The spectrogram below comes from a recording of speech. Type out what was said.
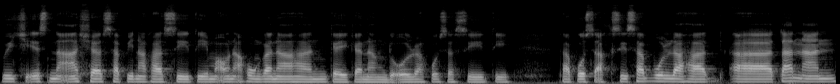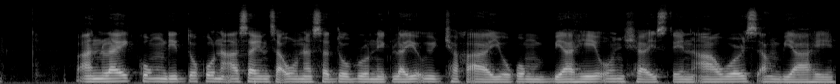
which is naa siya sa pinaka city mao na akong ganahan kay kanang dool ako sa city. Tapos accessible lahat ah, tanan Unlike kung dito ko na-assign sa una sa Dubrovnik, layo yun siya kaayo. Kung biyaheon siya is 10 hours ang biyahe.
